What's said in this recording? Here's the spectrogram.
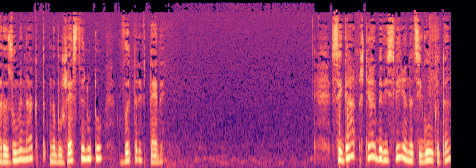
разумен акт на Божественото вътре в тебе. Сега щях да ви свиря на цигулката,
